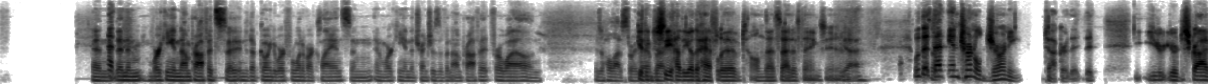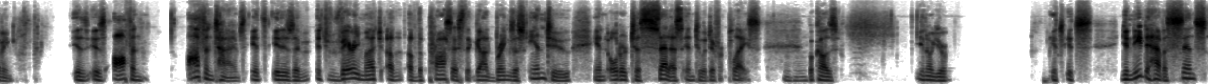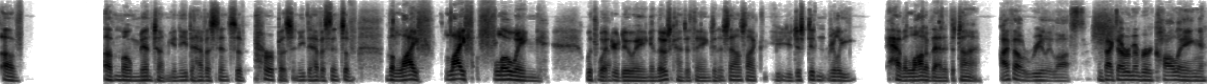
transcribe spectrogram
and And- and then working in nonprofits i ended up going to work for one of our clients and and working in the trenches of a nonprofit for a while and there's a whole lot of story Getting there to see how the other half lived on that side of things. Yeah. yeah Well, that, So- that internal journey, Tucker, that, that you're, you're describing is is often oftentimes it's it is a it's very much of, of the process that God brings us into in order to set us into a different place Mhm. because you know you're it's it's you need to have a sense of of momentum you need to have a sense of purpose you need to have a sense of the life life flowing with what Yeah. you're doing and those kinds of things and it sounds like you, you just didn't really have a lot of that at the time I felt really lost. In fact, I remember calling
